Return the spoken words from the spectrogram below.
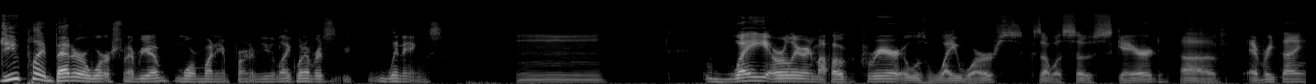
Do you play better or worse whenever you have more money in front of you? Like whenever it's winnings. Mm, way earlier in my poker career, it was way worse because I was so scared of everything.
